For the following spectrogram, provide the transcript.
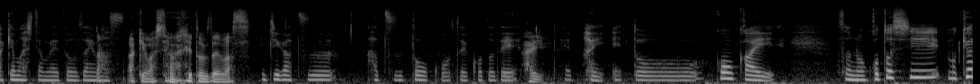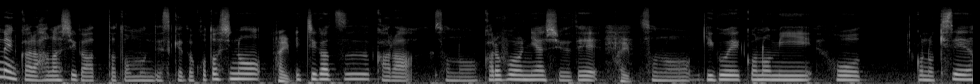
明けましておめでとうございます。明けましておめでとうございます。1月初投稿ということで、はい、えはいえっと今回その今年も去年から話があったと思うんですけど今年の1月からそのカリフォルニア州で、はい、そのギグエコノミー法この規制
